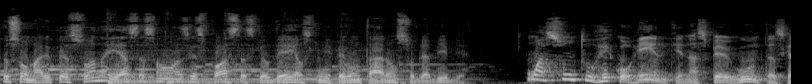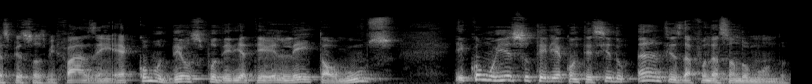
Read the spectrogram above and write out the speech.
Eu sou Mário Persona e essas são as respostas que eu dei aos que me perguntaram sobre a Bíblia. Um assunto recorrente nas perguntas que as pessoas me fazem é como Deus poderia ter eleito alguns e como isso teria acontecido antes da fundação do mundo.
